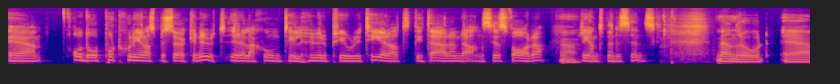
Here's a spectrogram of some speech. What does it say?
Eh, och då portioneras besöken ut i relation till hur prioriterat ditt ärende anses vara ja. rent medicinskt. Med andra ord, eh,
